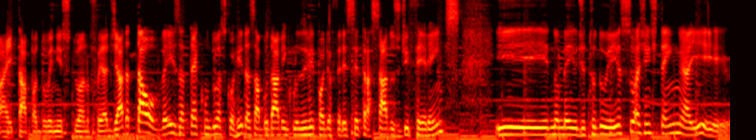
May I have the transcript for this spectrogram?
a etapa do início do ano foi adiada. Talvez até com duas corridas. Abu Dhabi, inclusive, pode oferecer traçados diferentes. E no meio de tudo isso, a gente tem aí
